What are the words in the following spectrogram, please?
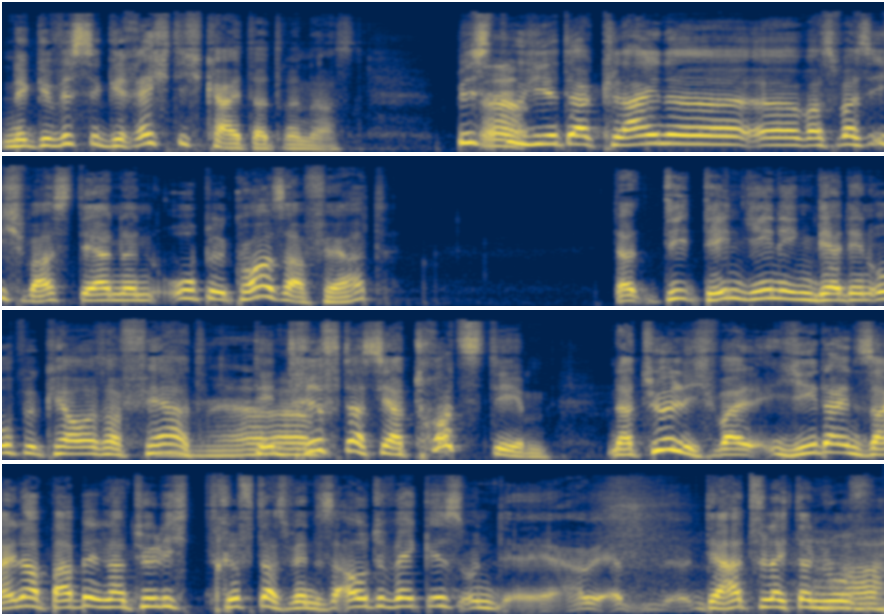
eine gewisse Gerechtigkeit da drin hast. Bist du hier der kleine, äh, was weiß ich was, der einen Opel Corsa fährt, da, die, denjenigen, der den Opel Corsa fährt, den trifft das ja trotzdem. Natürlich, weil jeder in seiner Bubble natürlich trifft das, wenn das Auto weg ist und äh, der hat vielleicht dann nur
